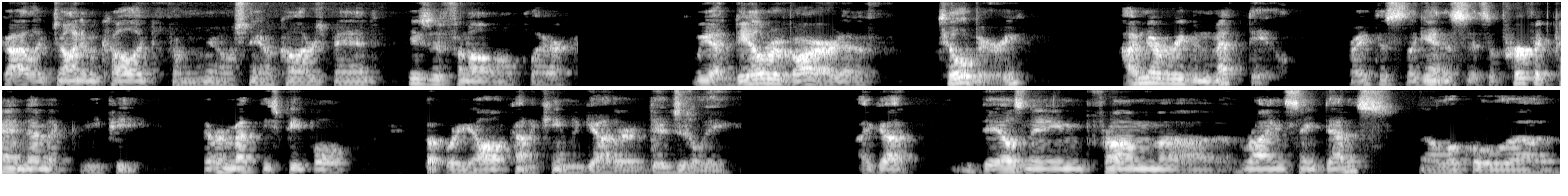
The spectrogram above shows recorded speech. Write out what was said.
Guy like Johnny McCulloch from you know Sinead O'Connor's band, he's a phenomenal player we got Dale Rivard out of Tilbury. I've never even met Dale, right? This again, this it's a perfect pandemic EP. Never met these people, but we all kind of came together digitally. I got Dale's name from uh, Ryan St. Dennis, a local uh,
